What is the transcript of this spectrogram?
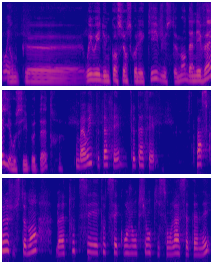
Donc, euh, oui, oui, d'une conscience collective, justement, d'un éveil aussi, peut-être. Bah oui, tout à fait, tout à fait. Parce que justement, bah, toutes, ces, conjonctions qui sont là cette année,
